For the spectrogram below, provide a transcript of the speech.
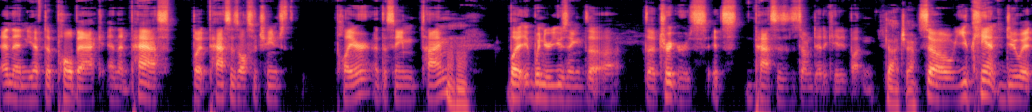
and then you have to pull back and then pass. But passes also change player at the same time. Mhm. But when you're using the uh, the triggers, it passes its own dedicated button. Gotcha. So you can't do it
